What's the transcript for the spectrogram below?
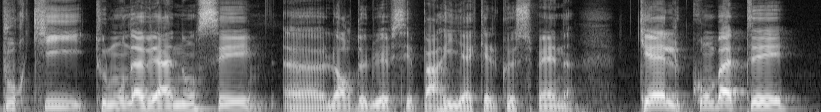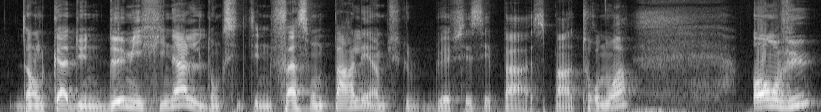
pour qui tout le monde avait annoncé euh, lors de l'UFC Paris il y a quelques semaines qu'elle combattait dans le cadre d'une demi-finale, donc c'était une façon de parler, hein, puisque l'UFC c'est pas, pas un tournoi, en vue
